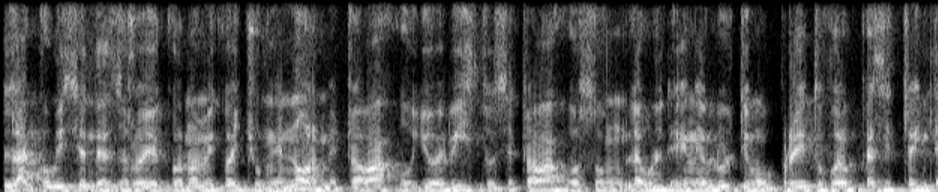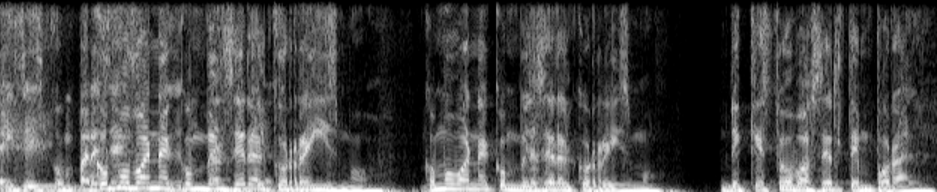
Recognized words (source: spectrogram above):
la Comisión de Desarrollo Económico ha hecho un enorme trabajo. Yo he visto ese trabajo, son la, en el último proyecto fueron casi 36 comparecencias. ¿Cómo van a convencer al correísmo? ¿Cómo van a convencer al correísmo de que esto va a ser temporal?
